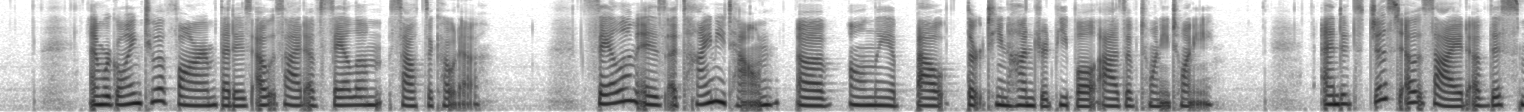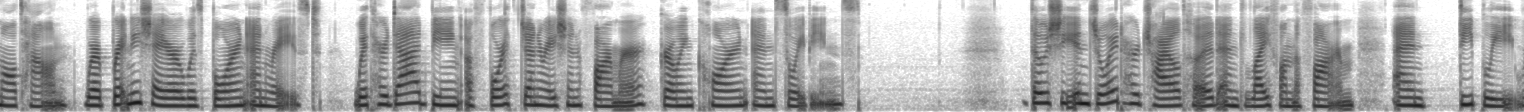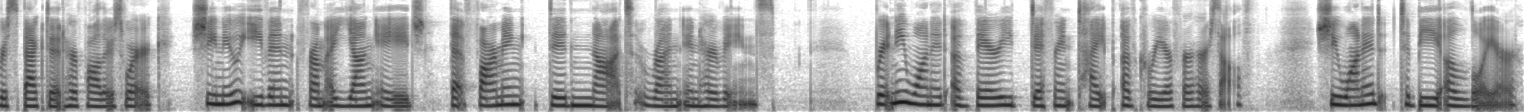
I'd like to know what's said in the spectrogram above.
And we're going to a farm that is outside of Salem, South Dakota. Salem is a tiny town of only about 1,300 people as of 2020. And it's just outside of this small town where Brittany Scheier was born and raised with her dad being a fourth generation farmer growing corn and soybeans. Though she enjoyed her childhood and life on the farm and deeply respected her father's work, she knew even from a young age that farming did not run in her veins. Brittany wanted a very different type of career for herself. She wanted to be a lawyer.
